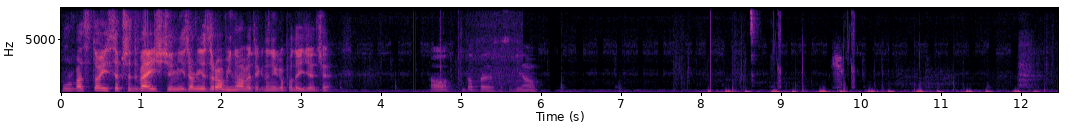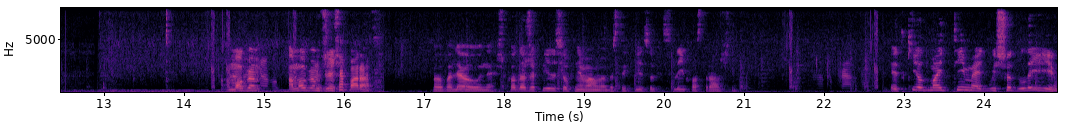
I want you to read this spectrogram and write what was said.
Kurwa, stoi se przed wejściem, nic on nie zrobi nawet, jak do niego podejdziecie. O, dopę zginął. A mogłem, a mogłem wziąć aparat. Powalony. Szkoda, że pilsów nie mamy. Bez tych pilsów jest lipa strasznie. It killed my teammate, we should leave.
